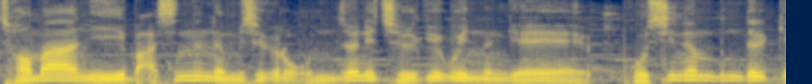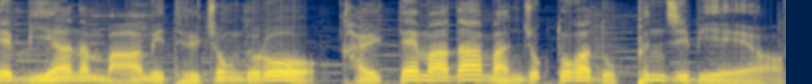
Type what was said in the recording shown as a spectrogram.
저만 이 맛있는 음식을 온전히 즐기고 있는 게 보시는 분들께 미안한 마음이 들 정도로 갈 때마다 만족도가 높은 집이에요.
